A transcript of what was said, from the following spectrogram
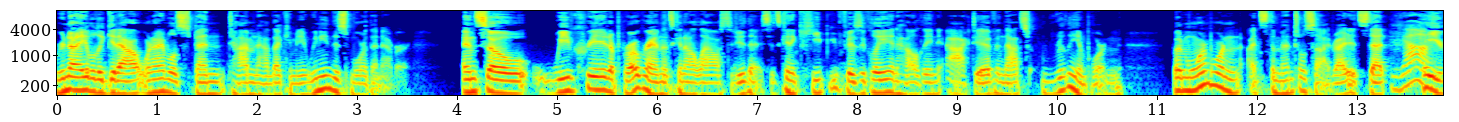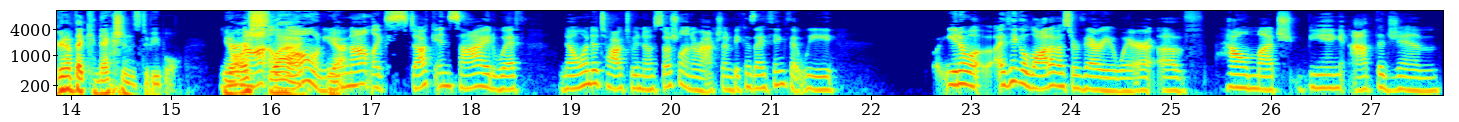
we're not able to get out, we're not able to spend time and have that community. We need this more than ever. And so we've created a program that's going to allow us to do this. It's going to keep you physically and healthy and active, and that's really important. But more important, it's the mental side, right? It's that Yeah. hey, you're gonna have that connections to people. You You're know, not Slack- alone. yeah. You're not like stuck inside with no one to talk to and no social interaction because I think that we you know, I think a lot of us are very aware of how much being at the gym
